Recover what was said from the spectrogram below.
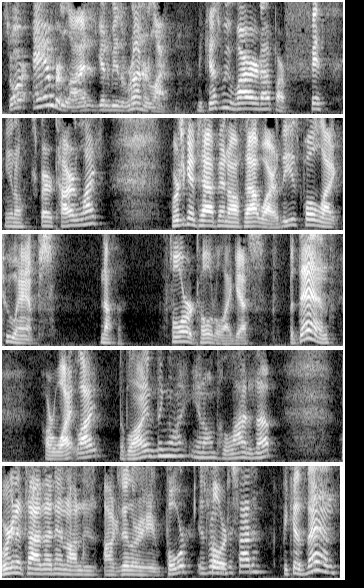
So our amber light is going to be the runner light. Because we wired up our fifth, you know, spare tire light, we're just going to tap in off that wire. These pull like two amps. Nothing. Four total, I guess. But then our white light, the blind thing light, you know, to light it up, we're going to tie that in on auxiliary four, is what Four. we're deciding. Because then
